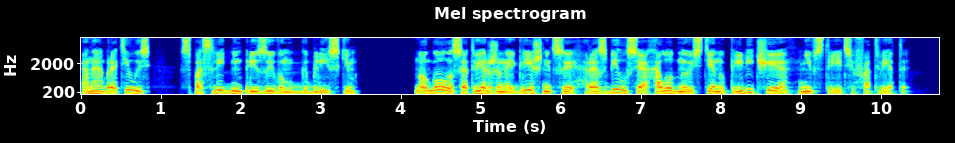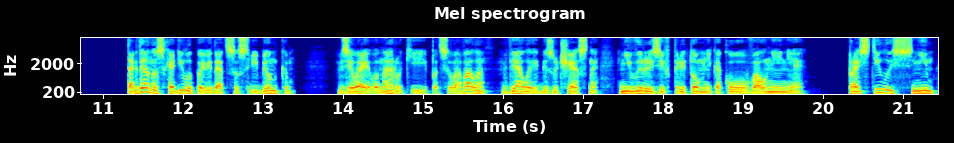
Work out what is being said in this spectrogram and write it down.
Она обратилась с последним призывом к близким, но голос отверженной грешницы разбился о холодную стену приличия, не встретив ответа. Тогда она сходила повидаться с ребенком, взяла его на руки и поцеловала, вяло и безучастно, не выразив притом никакого волнения, простилась с ним,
